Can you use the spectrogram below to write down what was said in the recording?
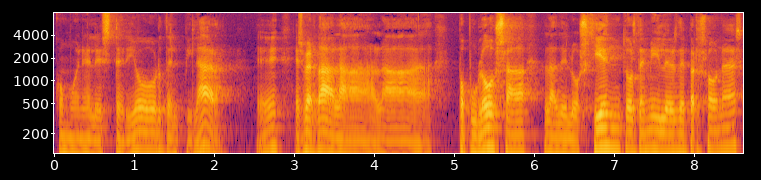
como en el exterior del pilar. ¿eh? Es verdad, la, la populosa, la de los cientos de miles de personas,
